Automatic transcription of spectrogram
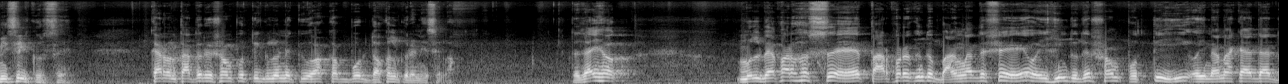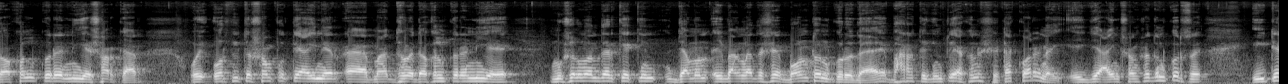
মিছিল করছে। কারণ তাদের ওই সম্পত্তিগুলো নাকি ওয়াকফ বোর্ড দখল করে নিয়েছিল। তো যাই হোক, মূল ব্যাপার হচ্ছে তারপরে কিন্তু বাংলাদেশে ওই হিন্দুদের সম্পত্তি ওই নানা কায়দায় দখল করে নিয়ে সরকার ওই অর্পিত সম্পত্তি আইনের মাধ্যমে দখল করে নিয়ে মুসলমানদেরকে যেমন এই বাংলাদেশে বন্টন করে দেয়, ভারতে কিন্তু এখনও সেটা করে নাই। এই যে আইন সংশোধন করছে এইটা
